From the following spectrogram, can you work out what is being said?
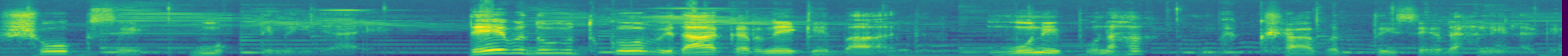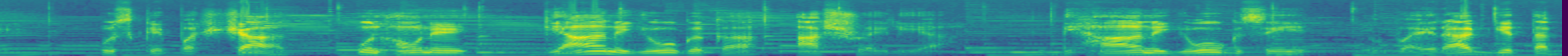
शोक से मुक्ति मिल जाए। देवदूत को विदा करने के बाद मुनि पुनः भिक्षावृत्ति से रहने लगे। उसके पश्चात उन्होंने ज्ञान योग का आश्रय लिया। ध्यान योग से वैराग्य तक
